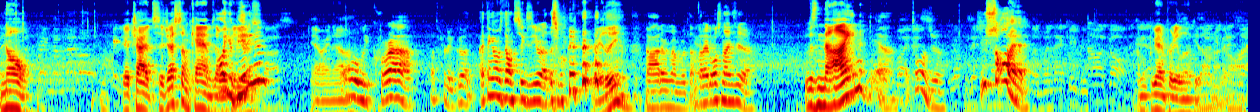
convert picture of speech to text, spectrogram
No. Yeah, Chad, suggest some cams that Oh, we you're beating use. him? Yeah, right now. Holy crap. That's pretty good. I think I was down 6-0 at this point. Really? no, I don't remember that. But I lost 9-0. It was nine? Yeah, I told you. You saw it. I'm getting pretty lucky though, I'm not gonna lie.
